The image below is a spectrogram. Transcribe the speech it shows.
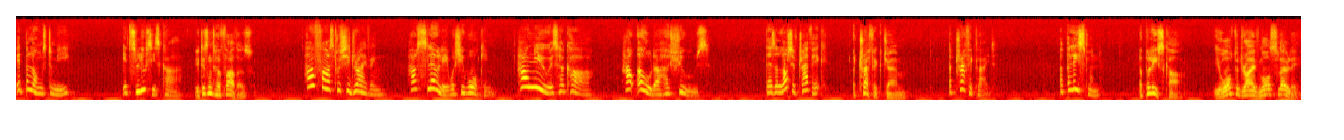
It belongs to me. It's Lucy's car. It isn't her father's. How fast was she driving? How slowly was she walking? How new is her car? How old are her shoes? There's a lot of traffic. A traffic jam. A traffic light. A policeman. A police car. You ought to drive more slowly.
